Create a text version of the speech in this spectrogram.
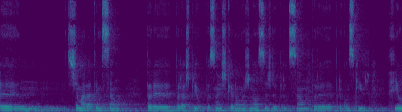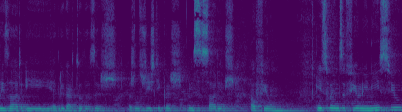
um, chamar a atenção para, para as preocupações que eram as nossas da produção para, para conseguir realizar e agregar todas as, as logísticas necessárias ao filme. Isso foi um desafio no início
